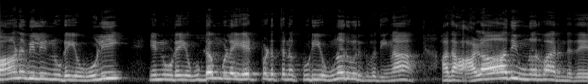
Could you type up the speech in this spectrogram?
வானவிலினுடைய ஒளி என்னுடைய உடம்புல ஏற்படுத்தினக்கூடிய உணர்வு இருக்குது பார்த்தீங்களா அது அலாதி உணர்வாக இருந்தது.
